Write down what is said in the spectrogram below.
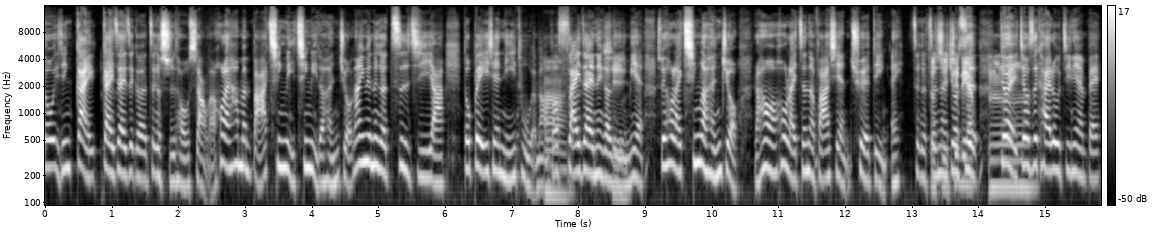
都已经盖盖在这个这个石头上了。后来他们把它清理清理的很久，那因为那个字迹呀都被一些泥土有没有都塞在那个里面，啊、所以后来清了很久。然后后来真的发现确定，哎，这个真的就是，就是嗯、对，就是开路纪念碑。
